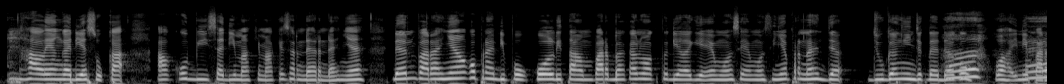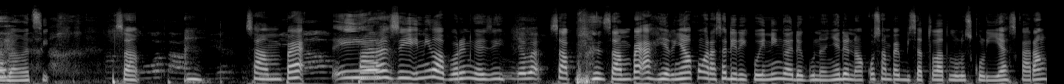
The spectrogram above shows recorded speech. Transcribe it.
hal yang gak dia suka, aku bisa dimaki-maki serendah-rendahnya. Dan parahnya aku pernah dipukul, ditampar, bahkan waktu dia lagi emosi-emosinya pernah ja- juga nginjek dadaku. Wah, ini parah banget sih. Sa- sampai Iya. parah sih. Ini laporin gak sih? Coba. Sap- sampai akhirnya aku ngerasa diriku ini nggak ada gunanya dan aku sampai bisa telat lulus kuliah sekarang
